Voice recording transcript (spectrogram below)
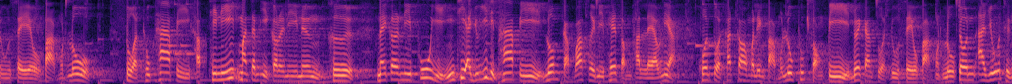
ดูเซลล์ ปากมดลูก ตรวจทุก 5 ปีครับ ทีนี้มันจะมีอีกกรณีหนึ่งคือ ในกรณีผู้หญิงที่อายุ 25 ปี ร่วมกับว่าเคยมีเพศสัมพันธ์แล้วเนี่ยควรตรวจคัดกรองมะเร็งปากมดลูกทุก 2 ปี ด้วยการตรวจดูเซลล์ปากมดลูกจนอายุถึง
